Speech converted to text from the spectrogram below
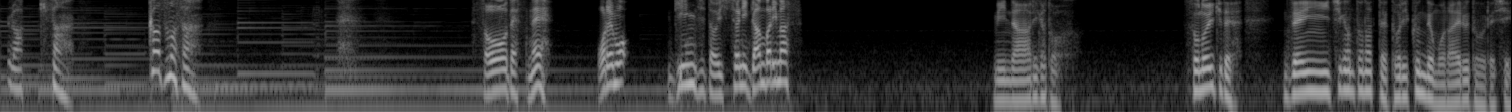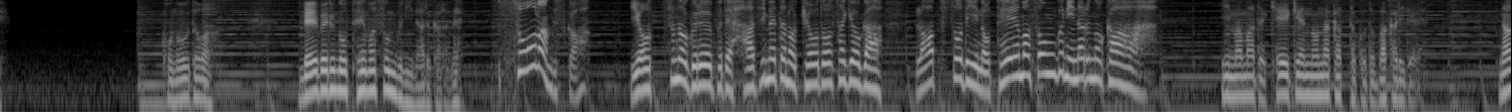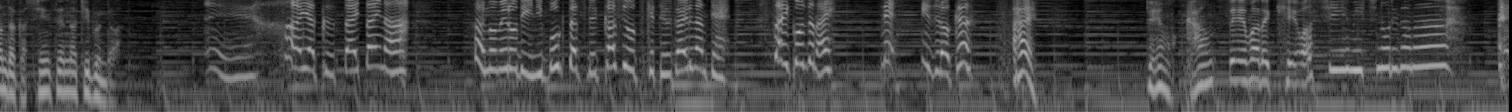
ラッキさんカズマさん。そうですね。俺も銀次と一緒に頑張ります。みんなありがとう。その意気で全員一丸となって取り組んでもらえると嬉しい。この歌はレーベルのテーマソングになるからね。そうなんですか？4つのグループで初めての共同作業がラプソディのテーマソングになるのか。今まで経験のなかったことばかりでなんだか新鮮な気分だ。えー、早く歌いたいな。あのメロディーに僕たちで歌詞をつけて歌えるなんて最高じゃない？ね虹郎くん。はい。でも完成まで険しい道のりだな。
